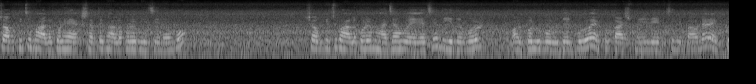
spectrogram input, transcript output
সব কিছু ভালো করে একসাথে ভালো করে ভেজে নেব। সব কিছু ভালো করে ভাজা হয়ে গেছে। দিয়ে দেবো অল্প হলুদের গুঁড়ো, একটু কাশ্মীরি রেড চিলি পাউডার একটু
